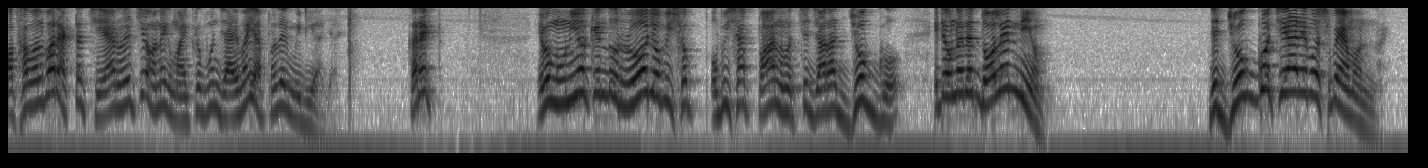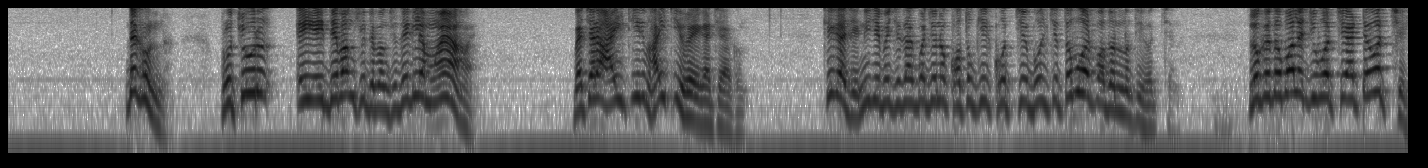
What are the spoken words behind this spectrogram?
কথা বলবার একটা চেয়ার হয়েছে, অনেক মাইক্রোফোন যায় ভাই, আপনাদের মিডিয়া যায়। কারেক্ট এবং উনিও কিন্তু রোজ অভিশাপ অভিশাপ পান হচ্ছে যারা যোগ্য। এটা ওনাদের দলের নিয়ম। যে যোগ্য চেয়ারে বসবে এমন নয়। দেখুন না, প্রচুর এই এই দেবাংশু দেবাংশু, দেখলে মায়া হয়। বেচারা আইটির ভাইটি হয়ে গেছে এখন। ঠিক আছে, নিজে বেঁচে থাকবার জন্য কত কি করছে, বলছে তবু আর পদোন্নতি হচ্ছে না। লোকে তো বলে যুবর চেয়ারটা হচ্ছিল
